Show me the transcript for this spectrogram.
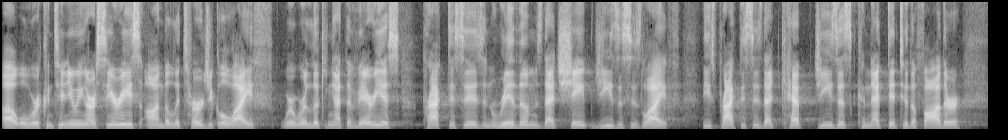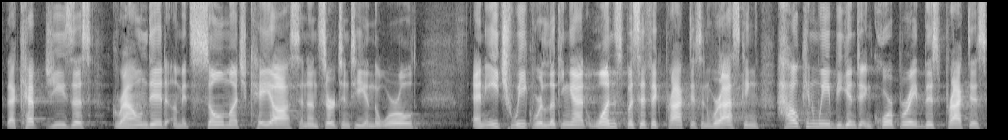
Uh, well, we're continuing our series on the liturgical life, where we're looking at the various practices and rhythms that shape Jesus' life. These practices that kept Jesus connected to the Father, that kept Jesus grounded amidst so much chaos and uncertainty in the world. And each week we're looking at one specific practice and we're asking, how can we begin to incorporate this practice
